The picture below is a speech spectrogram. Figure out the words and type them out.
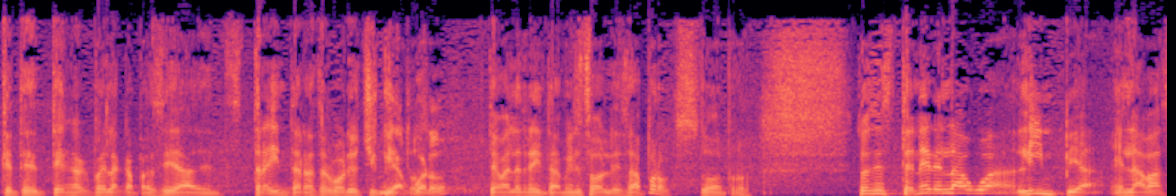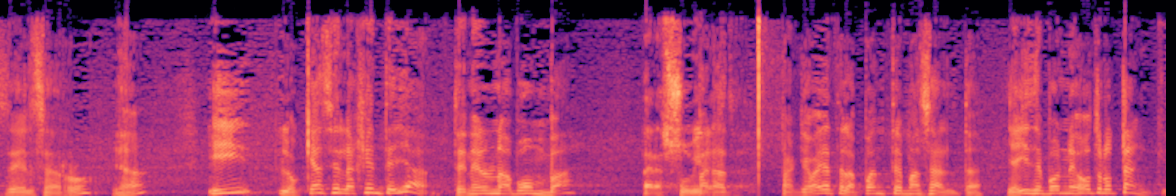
que te tenga pues, la capacidad de 30 reservorios chiquitos. acuerdo. Te vale 30 mil soles, aprox, todo aprox. Entonces, tener el agua limpia en la base del cerro, ¿ya? Y lo que hace la gente ya, tener una bomba Para subir. para, hasta- para que vaya hasta la parte más alta y ahí se pone otro tanque.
